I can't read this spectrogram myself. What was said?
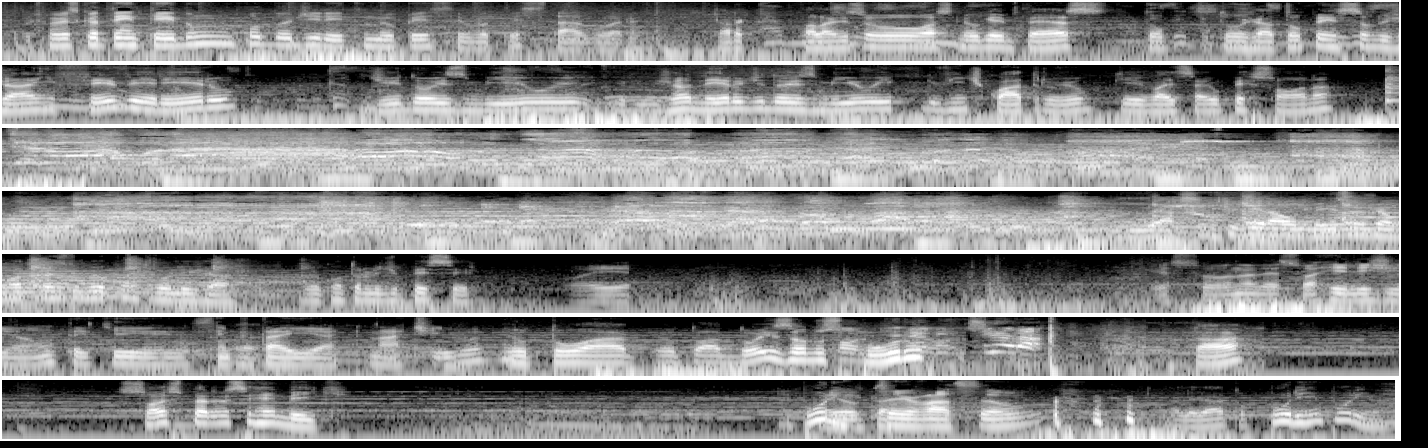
Última vez que eu tentei não rodou direito no meu PC, vou testar agora. Cara, falando nisso, eu assinei o Game Pass. Tô, tô- já tô pensando já em fevereiro de 2000 e, janeiro de 2024, viu? Que vai sair o Persona. E assim que virar o mês eu já vou atrás do meu controle já. Meu controle de PC. Olha. Persona da sua religião tem que sempre estar aí a- na ativa. Eu tô há, eu tô há dois anos puro. Tá? Só esperando esse remake. Purinho, Minha tá, observação. tá ligado? Tô purinho, purinho.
